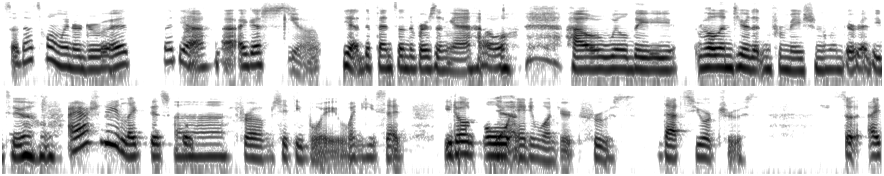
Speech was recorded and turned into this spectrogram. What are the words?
so that's one winner drew it but yeah i guess yeah, yeah depends on the person yeah how how will they volunteer that information when they're ready to I actually like this quote uh from City Boy when he said, "You don't owe Yeah. anyone your truth. That's your truth." So I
